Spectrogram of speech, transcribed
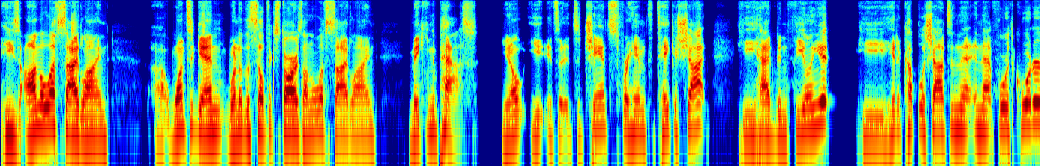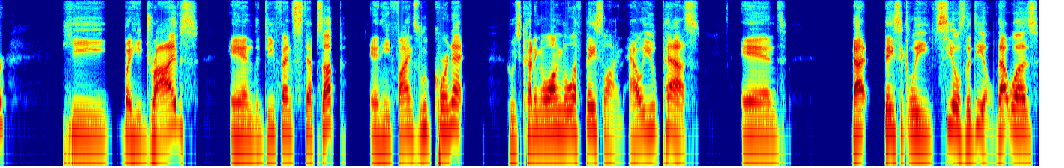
he's on the left sideline. Uh, once again, one of the Celtic stars on the left sideline making a pass. You know, it's a it's a chance for him to take a shot. He had been feeling it. He hit a couple of shots in that in that fourth quarter. He but he drives and the defense steps up and he finds Luke Kornet, who's cutting along the left baseline, alley oop pass, and that basically seals the deal. That was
